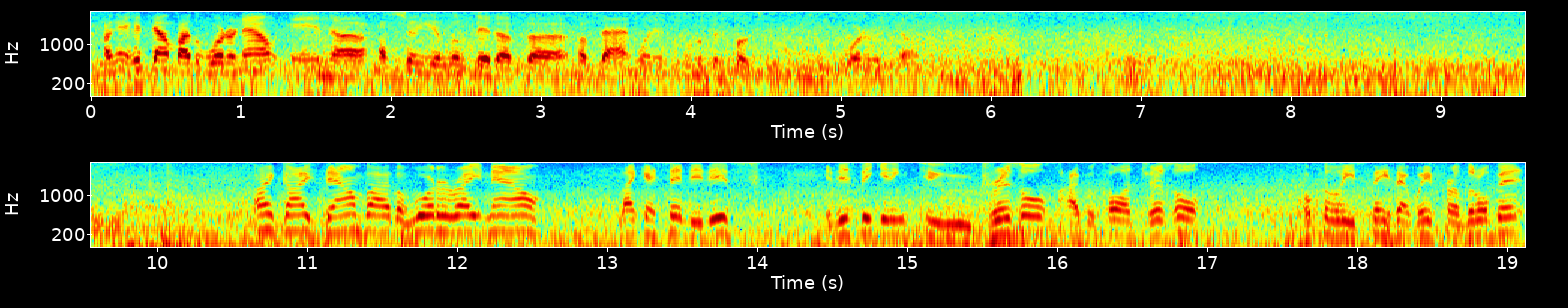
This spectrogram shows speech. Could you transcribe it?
I'm going to hit down by the water now, and uh, I'll show you a little bit of, uh, of that when it's a little bit closer to the water itself. All right, guys, down by the water right now. Like I said, it is it is beginning to drizzle. I would call it drizzle. Hopefully it stays that way for a little bit.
